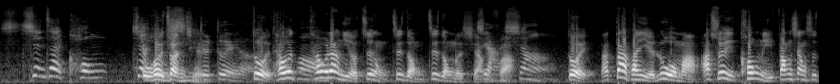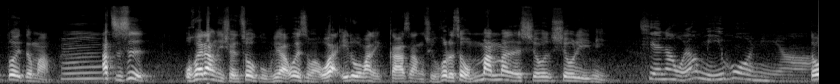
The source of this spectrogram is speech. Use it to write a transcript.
现在空。不会赚钱。就对了，对，他会它会让你有这种这种这种的想法，对，那大盘也弱嘛，啊，所以空你方向是对的嘛，嗯，啊，只是我会让你选错股票，为什么？我要一路把你嘎上去，或者是我慢慢的修修理你。天啊，我要迷惑你啊！对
